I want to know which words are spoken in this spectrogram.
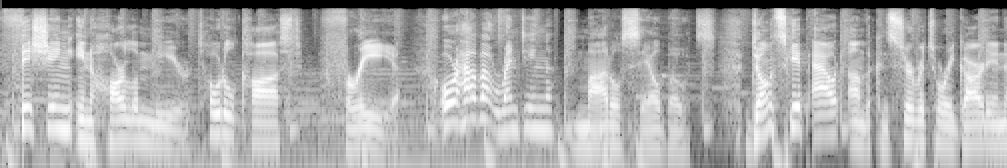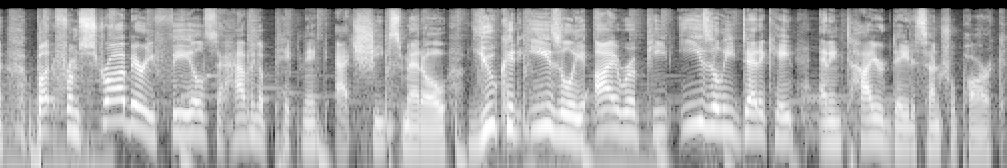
Fishing in Harlem Meer, total cost free. Or how about renting model sailboats? Don't skip out on the conservatory garden, but from strawberry fields to having a picnic at Sheep's Meadow, you could easily, I repeat, easily dedicate an entire day to Central Park,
